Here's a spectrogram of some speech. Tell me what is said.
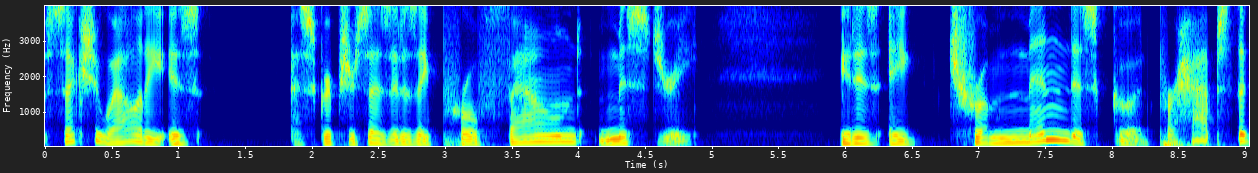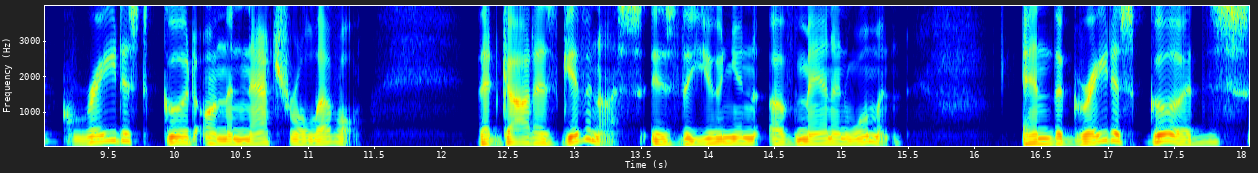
sexuality is, as Scripture says, it is a profound mystery. It is a tremendous good, perhaps the greatest good on the natural level that God has given us is the union of man and woman. And the greatest goods,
